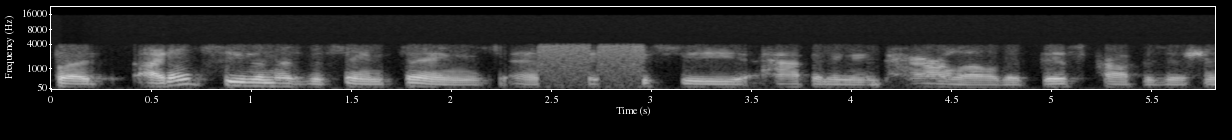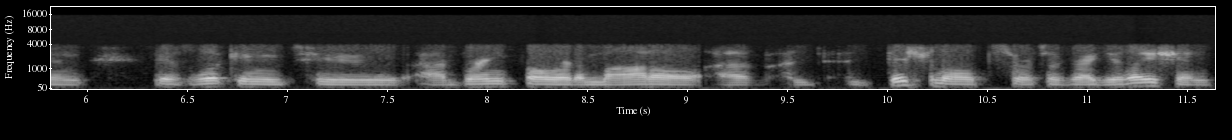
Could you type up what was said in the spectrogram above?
But I don't see them as the same things. And I see happening in parallel that this proposition is looking to uh, bring forward a model of additional sorts of regulation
